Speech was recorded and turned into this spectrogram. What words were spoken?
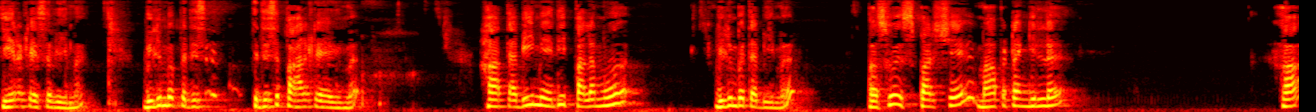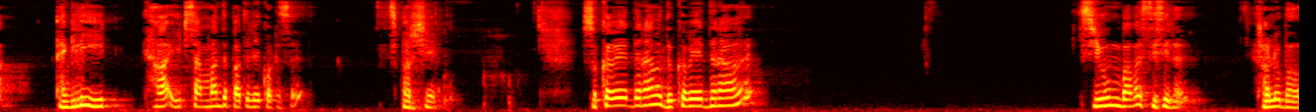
ඉහළට එසවීම. විලුඹ පෙදෙස පෙදෙස පහළට යැවීම. හා තැබීමේදී පළමුව විලුඹ තැබීම. පසුව ස්පර්ශයේ මාපට ඇඟිල්ල හා ඇඟිලි හා ඊට සම්බන්ධ පතුලේ කොටස ස්පර්ශය සුඛ වේදනාව දුක් වේදනාව සියුම් බව සිසිල රළු බව.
